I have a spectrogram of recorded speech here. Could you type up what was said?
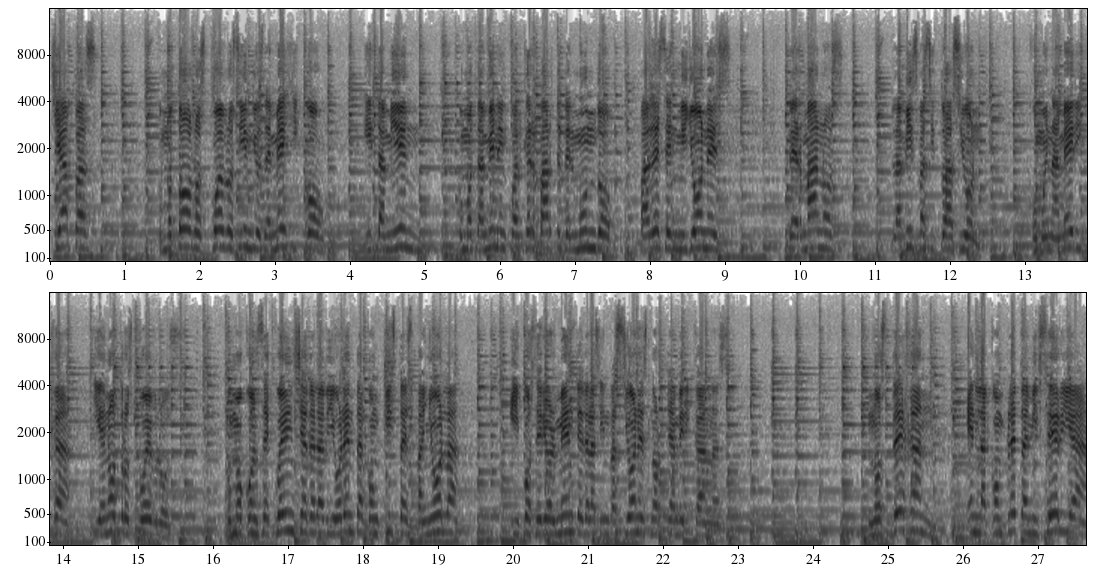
Chiapas, como todos los pueblos indios de México y también, como también en cualquier parte del mundo, padecen millones de hermanos la misma situación, como en América y en otros pueblos, como consecuencia de la violenta conquista española y posteriormente de las invasiones norteamericanas. Nos dejan en la completa miseria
